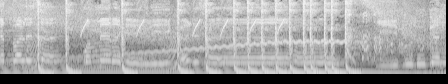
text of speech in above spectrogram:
ಹೃದಯ ತೊಳಸ ಒಮ್ಮೆರ ಹೇಳಿ ಕಳಿಸ. ಈ ಹುಡುಗನ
